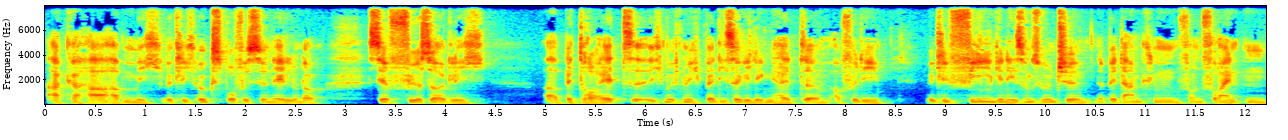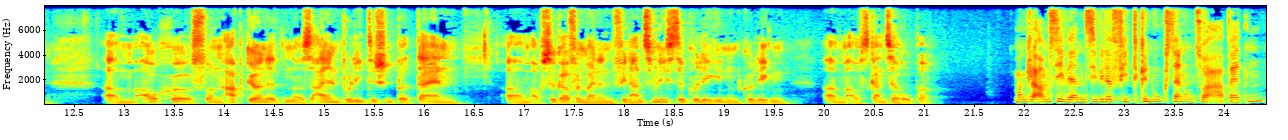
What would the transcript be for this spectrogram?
AKH haben mich wirklich höchst professionell und auch sehr fürsorglich äh, betreut. Ich möchte mich bei dieser Gelegenheit äh, auch für die wirklich vielen Genesungswünsche bedanken von Freunden, ähm, auch äh, von Abgeordneten aus allen politischen Parteien, ähm, auch sogar von meinen Finanzministerkolleginnen und Kollegen ähm, aus ganz Europa. Wann glauben Sie, werden Sie wieder fit genug sein, um zu arbeiten?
